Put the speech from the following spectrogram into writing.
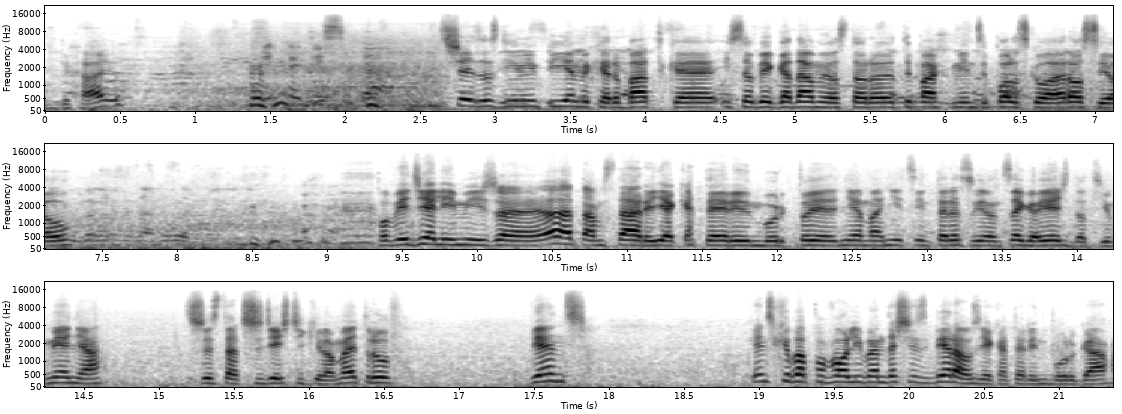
Oddychają? Приходи сюда. Siedzę z nimi, pijemy herbatkę i sobie gadamy o stereotypach między Polską a Rosją. Powiedzieli mi, że a, tam stary Jekaterynburg, to je- nie ma nic interesującego, jedź do Tiumienia, 330 km. Więc, więc chyba powoli będę się zbierał z Jekaterynburga.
